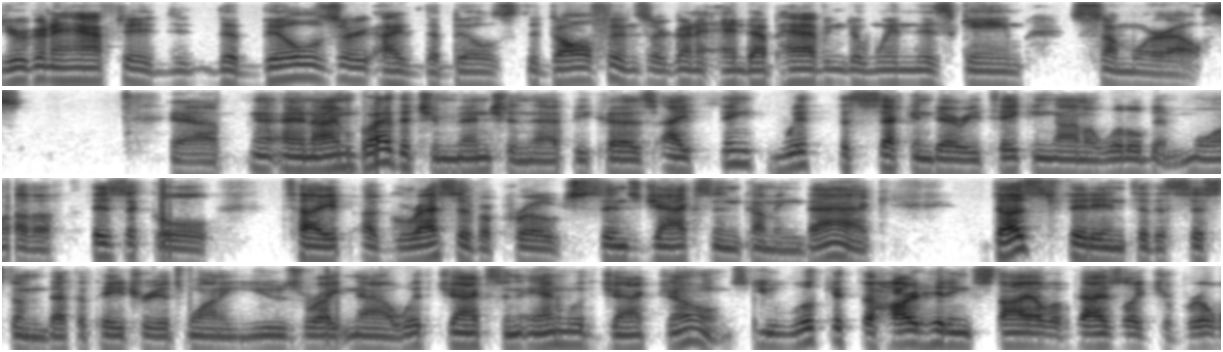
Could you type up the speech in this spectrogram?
You're going to have to, the- the Bills are, uh, the Bills, the Dolphins are going to end up having to win this game somewhere else. Yeah, and I'm glad that you mentioned that because I think with the secondary taking on a little bit more of a physical type aggressive approach since Jackson coming back does fit into the system that the Patriots want to use right now with Jackson and with Jack Jones. You look at the hard-hitting style of guys like Jabril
